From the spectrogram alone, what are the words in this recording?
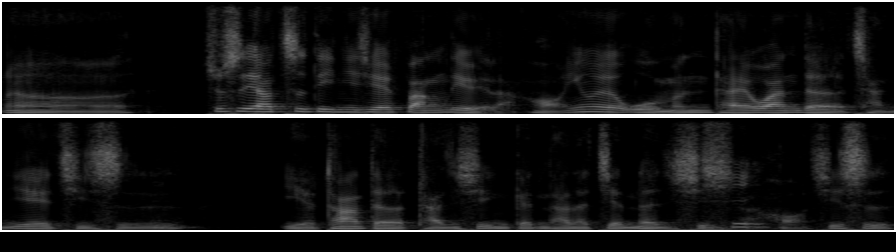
呃，就是要制定一些方略了，哈，因为我们台湾的产业其实也它的弹性跟它的坚韧性是嘛，哈，其实。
